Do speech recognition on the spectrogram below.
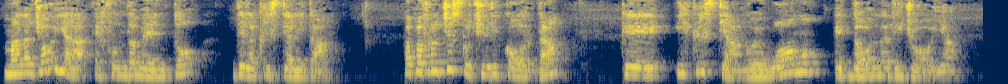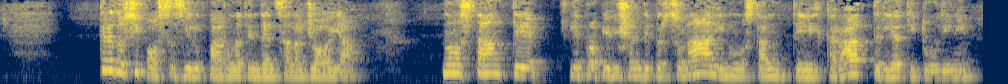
ma la gioia è fondamento della cristianità. Papa Francesco ci ricorda che il cristiano è uomo e donna di gioia. Credo si possa sviluppare una tendenza alla gioia, nonostante le proprie vicende personali, nonostante il carattere, le attitudini.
